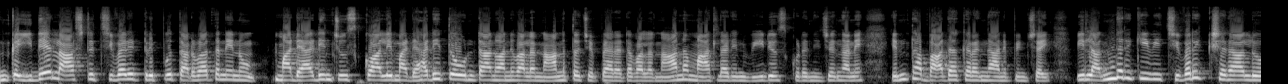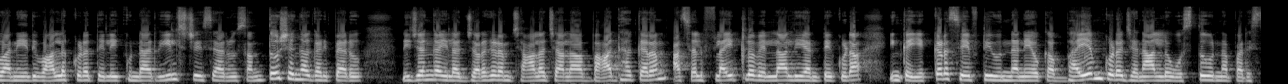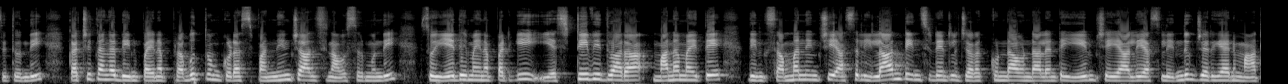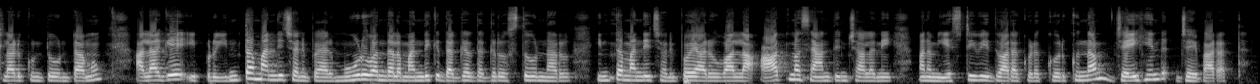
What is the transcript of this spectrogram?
ఇంకా ఇదే లాస్ట్ చివరి ట్రిప్ తర్వాత నేను మా డాడీని చూసుకోవాలి మా డాడీతో ఉంటాను అని వాళ్ళ నాన్నతో చెప్పారట. వాళ్ళ నాన్న మాట్లాడిన వీడియోస్ కూడా నిజంగానే ఎంత బాధాకరంగా అనిపించాయి. వీళ్ళందరికీ ఇవి చివరి క్షణాలు అనేది వాళ్ళకు కూడా తెలియకుండా రీల్స్ చేశారు సంతోషంగా గడిపారు. నిజంగా ఇలా జరగడం చాలా చాలా బాధాకరం. అసలు ఫ్లైట్లో వెళ్ళాలి అంటే కూడా ఇంకా ఎక్కడ సేఫ్టీ ఉందనే ఒక భయం కూడా జనాల్లో వస్తూ ఉన్న పరిస్థితి ఉంది. ఖచ్చితంగా దీనిపైన ప్రభుత్వం కూడా స్పందించాల్సిన అవసరం ఉంది. సో ఏదేమైనప్పటికీ ఎస్టీవీ ద్వారా మనమైతే దీనికి సంబంధించి అసలు ఇలాంటి ఇన్సిడెంట్లు జరగకుండా ఉండాలంటే ఏం చేయాలి అసలు ఎందుకు జరిగాయని మాట్లాడుకుంటూ ఉంటాము. అలాగే ఇప్పుడు ఇంతమంది చనిపోయారు. మూడు వందల మందికి దగ్గర దగ్గర దగ్గర వస్తూ ఉన్నారు. ఇంతమంది చనిపోయారు. వాళ్ళ ఆత్మ శాంతించాలని మనం ఎస్టీవీ ద్వారా కూడా కోరుకుందాం. జై హింద్ జై భారత్.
